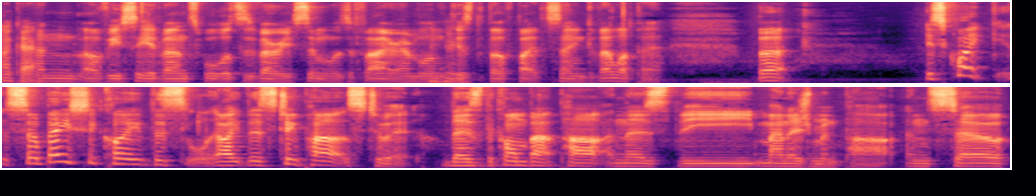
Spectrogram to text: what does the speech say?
Okay. And obviously, Advance Wars is very similar to Fire Emblem because they're both by the same developer. But it's quite so. Basically, there's like there's two parts to it. There's the combat part and there's the management part. And so,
